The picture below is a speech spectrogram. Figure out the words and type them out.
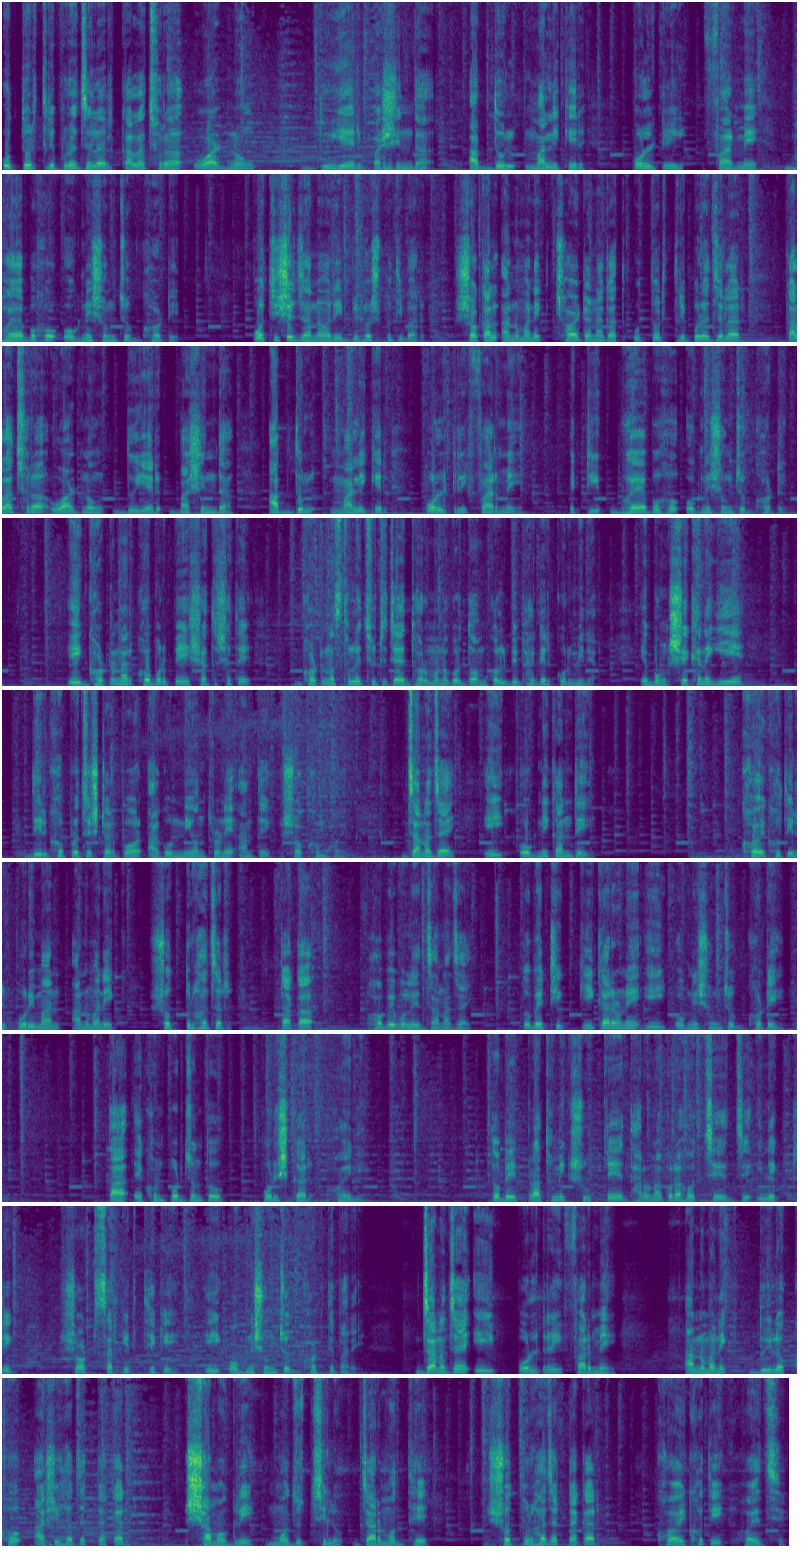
উত্তর ত্রিপুরা জেলার কালাছড়া ওয়ার্ড নং দুইয়ের বাসিন্দা আব্দুল মালিকের পোলট্রি ফার্মে ভয়াবহ অগ্নিসংযোগ ঘটে। পঁচিশে জানুয়ারি বৃহস্পতিবার সকাল আনুমানিক ছয়টা নাগাদ উত্তর ত্রিপুরা জেলার কালাছড়া ওয়ার্ড নং দুইয়ের বাসিন্দা আব্দুল মালিকের পোলট্রি ফার্মে একটি ভয়াবহ অগ্নিসংযোগ ঘটে। এই ঘটনার খবর পেয়ে সাথে সাথে ঘটনাস্থলে ছুটে যায় ধর্মনগর দমকল বিভাগের কর্মীরা। এবং সেখানে গিয়ে দীর্ঘ প্রচেষ্টার পর আগুন নিয়ন্ত্রণে আনতে সক্ষম হয়। জানা যায়, এই অগ্নিকাণ্ডে ক্ষয়ক্ষতির পরিমাণ আনুমানিক সত্তর হাজার টাকা হবে বলে জানা যায়। তবে ঠিক কী কারণে এই অগ্নিসংযোগ ঘটে, তা এখন পর্যন্ত পরিষ্কার হয়নি। তবে প্রাথমিক সূত্রে ধারণা করা হচ্ছে যে ইলেকট্রিক শর্ট সার্কিট থেকে এই অগ্নিসংযোগ ঘটতে পারে। জানা যায়, এই পোলট্রি ফার্মে আনুমানিক দুই লক্ষ আশি হাজার টাকার সামগ্রী মজুত ছিল, যার মধ্যে সত্তর হাজার টাকার ক্ষয়ক্ষতি হয়েছে।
